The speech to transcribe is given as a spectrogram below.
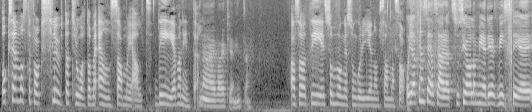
Och sen måste folk sluta tro att de är ensamma i allt. Det är man inte. Nej, verkligen inte. Alltså det är så många som går igenom samma sak. Och jag kan säga så här att sociala medier, visst det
